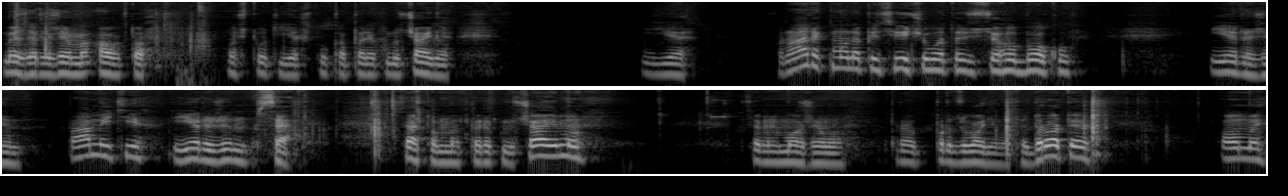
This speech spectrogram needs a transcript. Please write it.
Без режиму авто. Ось тут є штука переключання. Є фонарик можна підсвічувати з цього боку. Є режим пам'яті, є режим. Все то ми переключаємо. Це ми можемо продзвонювати дроти, оми.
